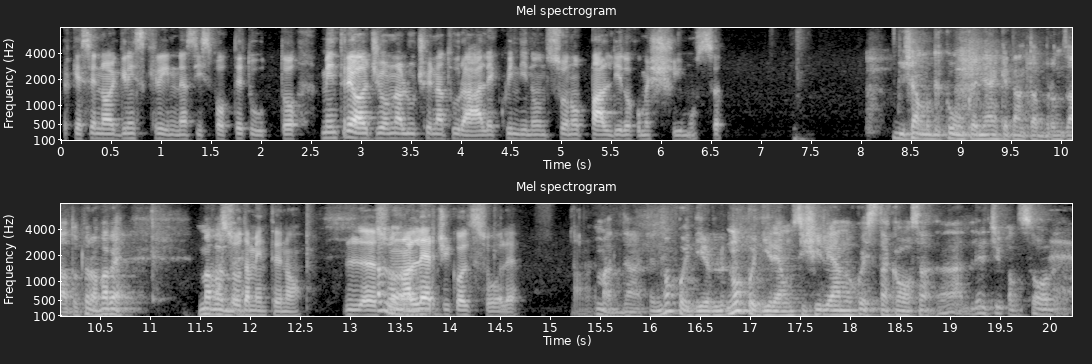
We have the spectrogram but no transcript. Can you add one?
perché se no il green screen si sfotte tutto, mentre oggi ho una luce naturale, quindi non sono pallido come Shimus. Diciamo che comunque neanche tanto abbronzato, però vabbè. Ma vabbè. Assolutamente no. L- allora... Sono allergico al sole. No, ma dai, non puoi, dirlo, non puoi dire a un siciliano questa cosa, ah, allergico al sole,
